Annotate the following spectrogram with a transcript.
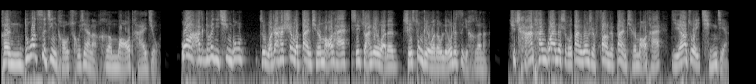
很多次镜头出现了喝茅台酒。哇，这个为你庆功。就我这还剩了半瓶茅台，谁转给我的，谁送给我的，我留着自己喝呢。去查贪官的时候，办公室放着半瓶茅台，也要做一情节。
